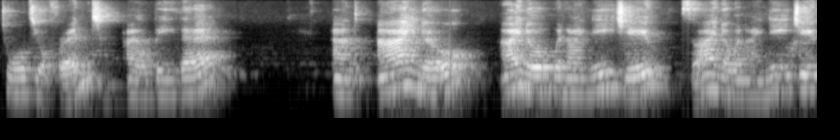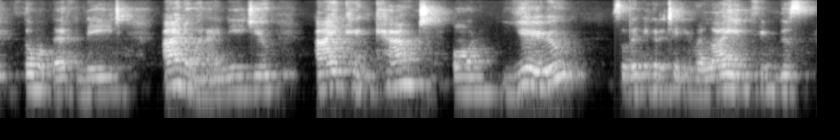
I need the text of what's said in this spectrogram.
towards your friend. I'll be there. And I know, I know when I need you. So I know when I need you. Thumb up there for need. I know when I need you. I can count on you. So then you're going to take your relying fingers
